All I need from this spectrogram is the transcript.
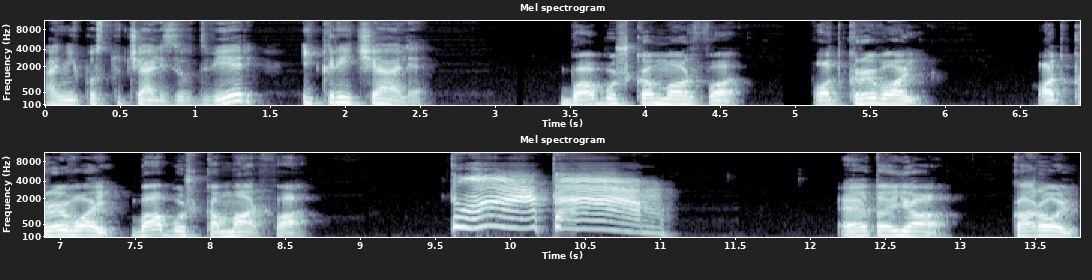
Они постучались в дверь и кричали. «Бабушка Марфа, открывай! Открывай, бабушка Марфа!» «Кто там?» «Это я, король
